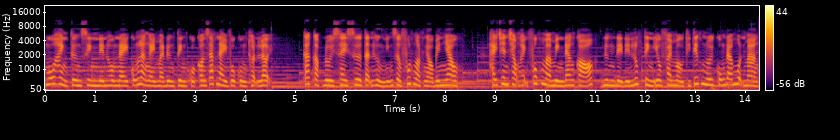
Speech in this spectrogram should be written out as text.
Ngũ hành tương sinh nên hôm nay cũng là ngày mà đường tình của con giáp này vô cùng thuận lợi. Các cặp đôi say xưa tận hưởng những giờ phút ngọt ngào bên nhau. Hãy trân trọng hạnh phúc mà mình đang có, đừng để đến lúc tình yêu phai màu thì tiếc nuối cũng đã muộn màng.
